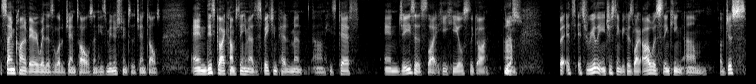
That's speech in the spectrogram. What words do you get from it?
same kind of area where there's a lot of Gentiles, and he's ministering to the Gentiles. And this guy comes to him as a speech impediment. Um, he's deaf, and Jesus like he heals the guy. Um, yes. but it's it's really interesting because like I was thinking um, of just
